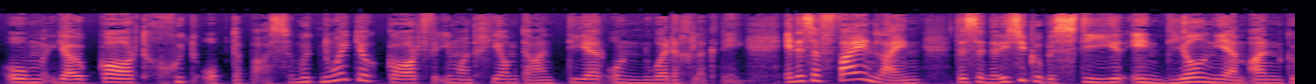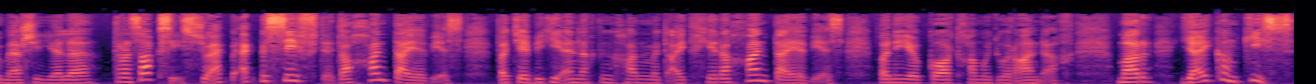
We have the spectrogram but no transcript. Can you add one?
om jou kaart goed op te pas. Moet nooit jou kaart vir iemand gee om te hanteer onnodiglik nie. En dis 'n fyn lyn tussen risikobestuur en deelneem aan kommersiële transaksies. So ek ek besef dit. Daar gaan tye wees wat jy bietjie inligting gaan met uitgee. Daar gaan tye wees wanneer jou kaart gaan moet oorhandig. Maar jy kan kies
